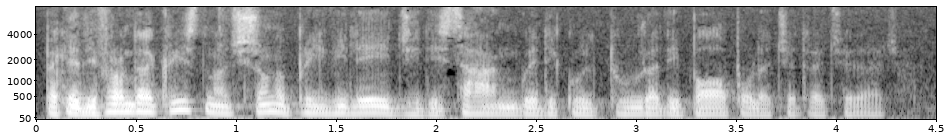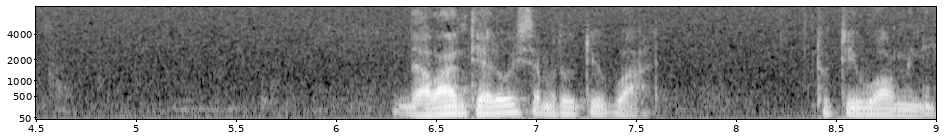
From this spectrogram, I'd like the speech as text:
Perché di fronte al Cristo non ci sono privilegi di sangue, di cultura, di popolo, eccetera, eccetera, eccetera. Davanti a Lui siamo tutti uguali tutti uomini.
